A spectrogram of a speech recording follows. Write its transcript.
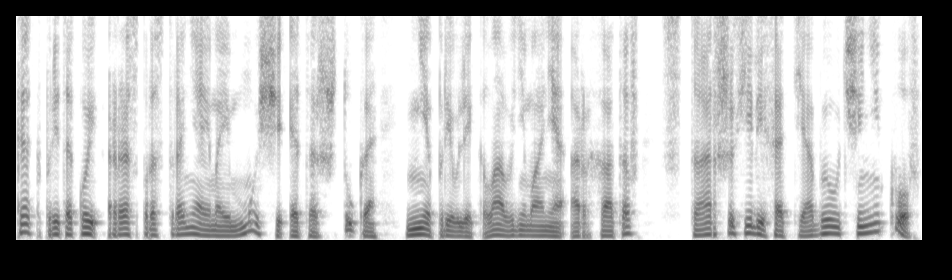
как при такой распространяемой мощи эта штука не привлекла внимания архатов, старших или хотя бы учеников.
